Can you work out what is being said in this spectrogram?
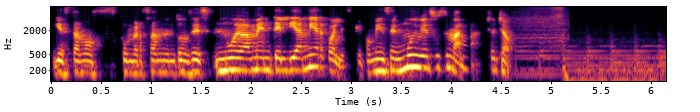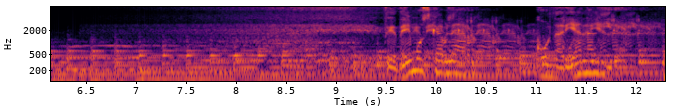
Y estamos conversando entonces nuevamente el día miércoles. Que comiencen muy bien su semana. Chao, chao. Tenemos que hablar con Ariana Lira.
